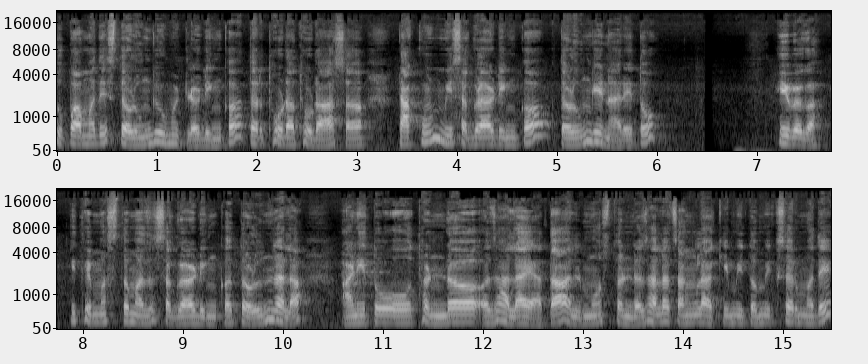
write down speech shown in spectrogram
तुपामध्येच तळून घेऊ म्हटलं डिंक. तर थोडा थोडा असा टाकून मी सगळा डिंक तळून घेणार आहे तो. हे बघा इथे मस्त माझा सगळा डिंक तळून झाला. आणि तो थंड झाला आहे आता ऑलमोस्ट थंड झाला चांगला की मी तो मिक्सरमध्ये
